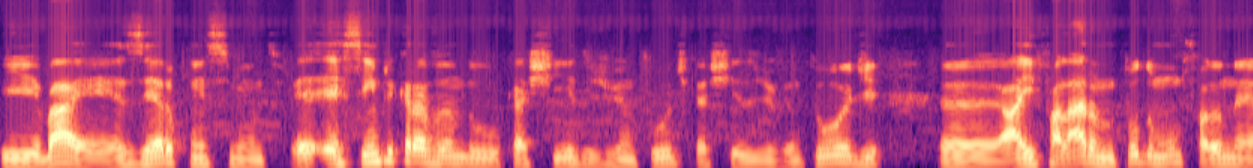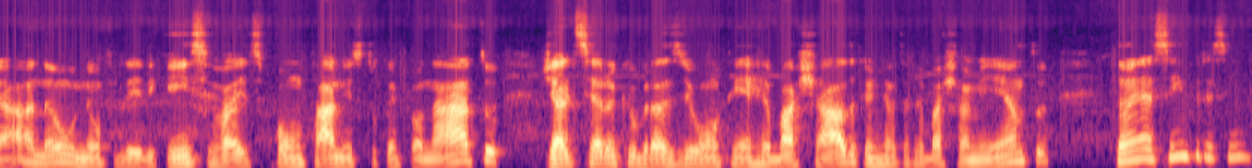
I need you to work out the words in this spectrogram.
e, bah, é zero conhecimento. É, é sempre cravando Caxias de Juventude, Caxias de Juventude, eh, aí falaram, todo mundo falando, né, ah, não, o União Frederiquense vai despontar no início do campeonato, já disseram que o Brasil ontem é rebaixado, que a gente já tá rebaixamento, então é sempre assim,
